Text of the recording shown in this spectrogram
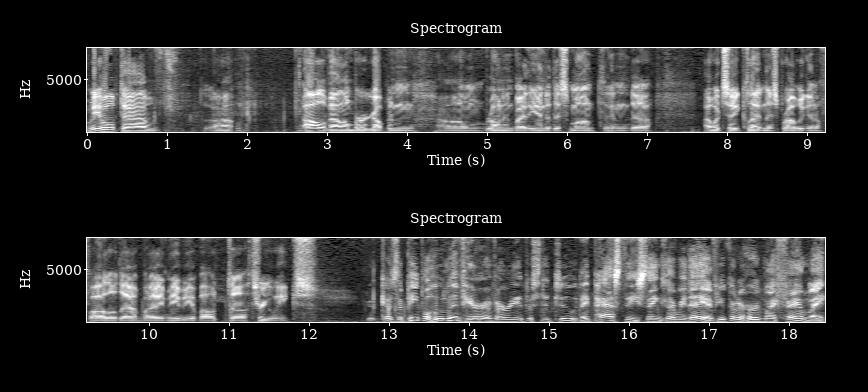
We hope to have um, all of Ellenburg up and um, running by the end of this month, and uh, I would say Clinton is probably going to follow that by maybe about uh, three weeks. Because the people who live here are very interested too. They pass these things every day. If you could have heard my family,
